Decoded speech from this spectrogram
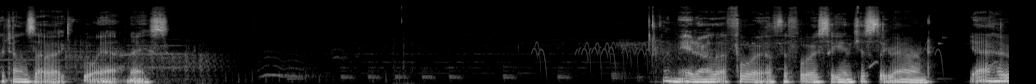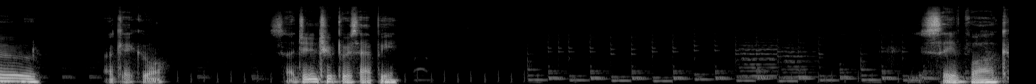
Go down that way. Yeah, nice. I made all that for of the forest again, kiss the ground. Yahoo! Okay, cool. So Junior Troopa's happy. Save block.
